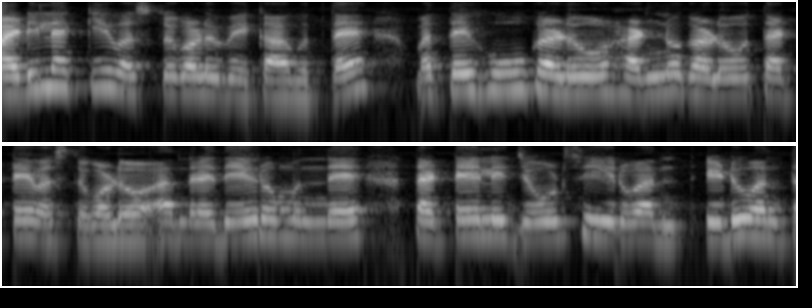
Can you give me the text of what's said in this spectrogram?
ಮಡಿಲಕ್ಕಿ ವಸ್ತುಗಳು ಬೇಕಾಗುತ್ತೆ. ಮತ್ತು ಹೂಗಳು, ಹಣ್ಣುಗಳು, ತಟ್ಟೆ ವಸ್ತುಗಳು, ಅಂದರೆ ದೇವರ ಮುಂದೆ ತಟ್ಟೆಯಲ್ಲಿ ಜೋಡಿಸಿ ಇರುವಂತ ಇಡುವಂಥ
